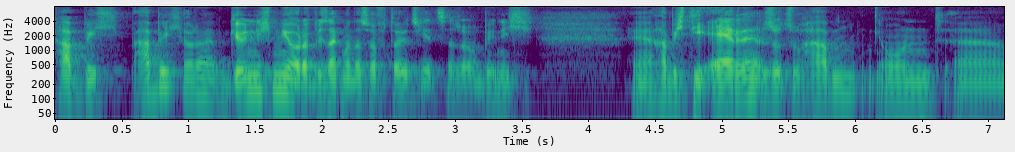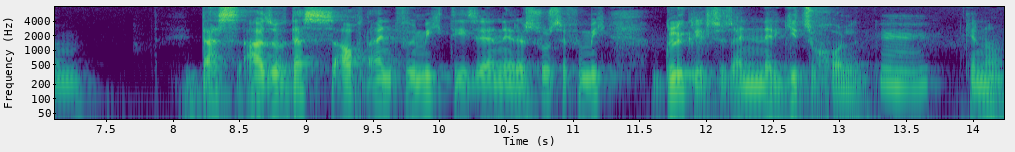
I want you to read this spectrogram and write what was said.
habe ich, habe ich oder gönne ich mir, oder wie sagt man das auf Deutsch jetzt? Also bin ich, äh, habe ich die Ehre, so zu haben. Und ähm, das, also das ist auch ein, für mich diese eine Ressource für mich, glücklich zu sein, Energie zu holen. Mhm. Genau.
